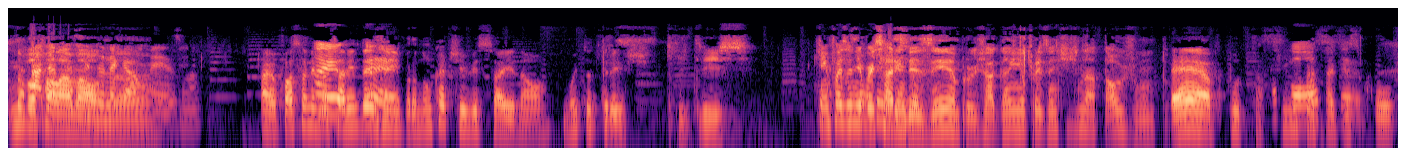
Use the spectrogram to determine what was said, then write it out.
não vou falar mal, não. mesmo. Ah, eu faço aniversário Ah, eu- em dezembro, nunca tive isso aí, não. Muito triste. Que triste. Quem faz é aniversário em dezembro já ganha o presente de Natal junto. É, puta, sempre essa desculpa.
